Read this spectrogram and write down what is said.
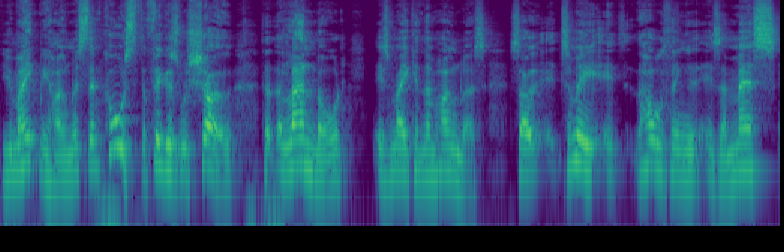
you make me homeless, then of course the figures will show that the landlord is making them homeless. So to me, it, the whole thing is a mess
